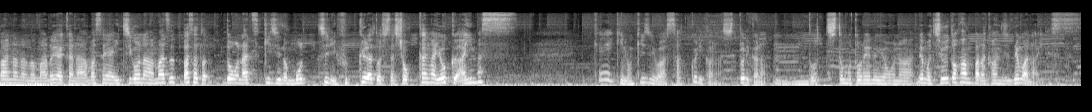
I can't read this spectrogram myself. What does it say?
バナナのまろやかな甘さやいちごの甘酸っぱさとドーナツ生地のもっちりふっくらとした食感がよく合います。ケーキの生地はさっくりかな？しっとりかな？うんどっちとも取れるようなでも中途半端な感じではないです。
